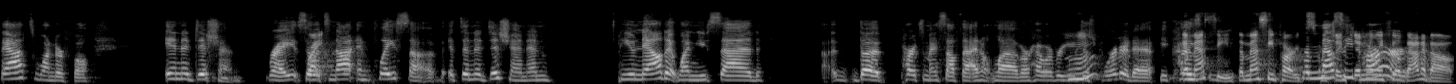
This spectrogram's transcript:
that's wonderful. In addition, right? So right. it's not in place of, it's in addition. And you nailed it when you said, uh, the parts of myself that I don't love, or however you mm-hmm. just worded it, because the messy, the messy parts, the messy which I generally part. feel bad about.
